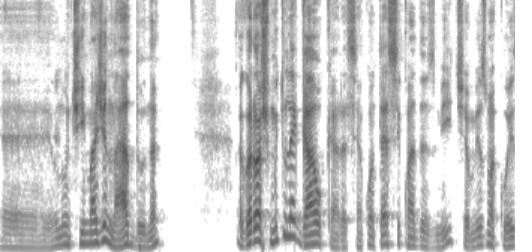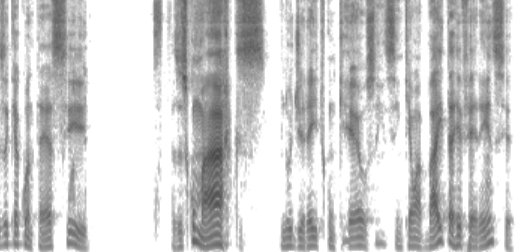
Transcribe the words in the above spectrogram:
é, eu não tinha imaginado, né? Agora eu acho muito legal, cara. Assim, acontece com Adam Smith, é a mesma coisa que acontece às vezes com Marx, no direito com Kelsen, assim, que é uma baita referência,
